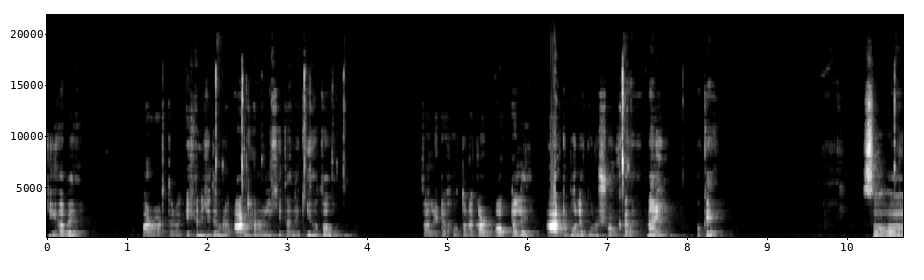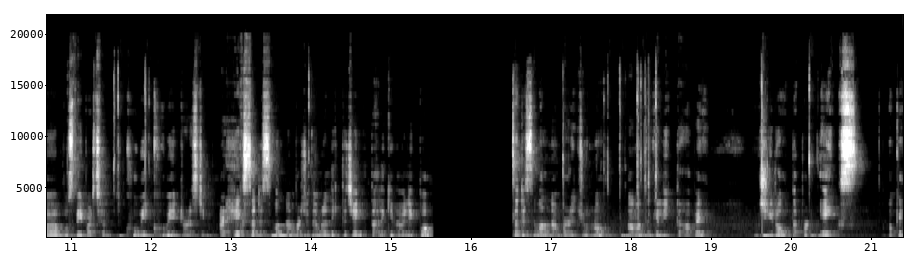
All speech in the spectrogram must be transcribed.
কি হবে? বারো আর তেরো। এখানে যদি আমরা আঠারো লিখি, তাহলে কি হতো? তাহলে এটা হতো না, কারণ অক্টালে আট বলে কোনো সংখ্যা নাই ওকে সো বুঝতেই পারছেন। খুবই খুবই ইন্টারেস্টিং আর হেক্সাডেসিমাল নাম্বার যদি আমরা লিখতে চাই, তাহলে কীভাবে লিখব? হেক্সাডেসিমাল নাম্বারের জন্য আমাদেরকে লিখতে হবে জিরো তারপর এক্স ওকে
